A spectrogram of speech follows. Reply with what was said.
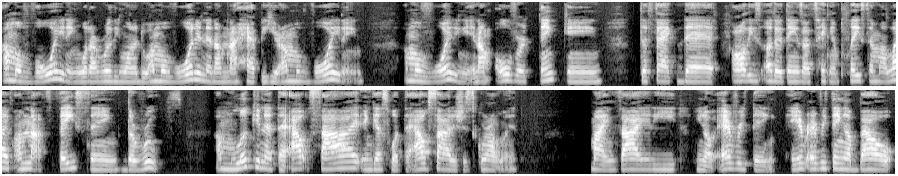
I'm avoiding what I really want to do. I'm avoiding that I'm not happy here. I'm avoiding. I'm avoiding it and I'm overthinking the fact that all these other things are taking place in my life. I'm not facing the roots I'm looking at the outside, and guess what? The outside is just growing. My anxiety, you know, everything, everything about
